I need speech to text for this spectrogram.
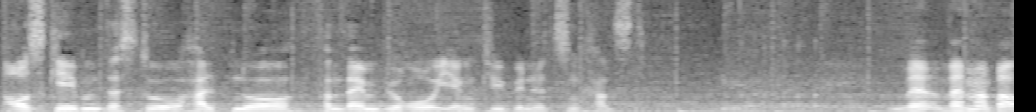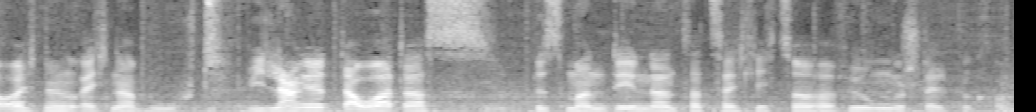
ausgeben, das du halt nur von deinem Büro irgendwie benutzen kannst. Wenn man bei euch einen Rechner bucht, wie lange dauert das, bis man den dann tatsächlich zur Verfügung gestellt bekommt?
